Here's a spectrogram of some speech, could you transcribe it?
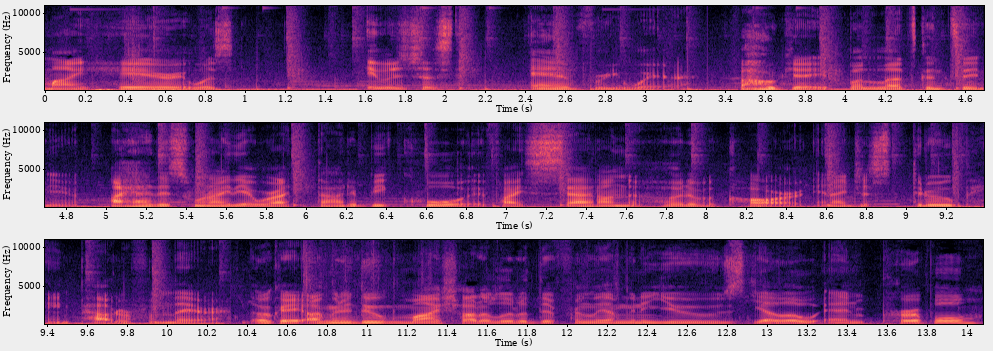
my hair. It was, it was just everywhere. Okay, but let's continue. I had this one idea where I thought it'd be cool if I sat on the hood of a car and I just threw paint powder from there. Okay, I'm gonna do my shot a little differently. I'm gonna use yellow and purple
